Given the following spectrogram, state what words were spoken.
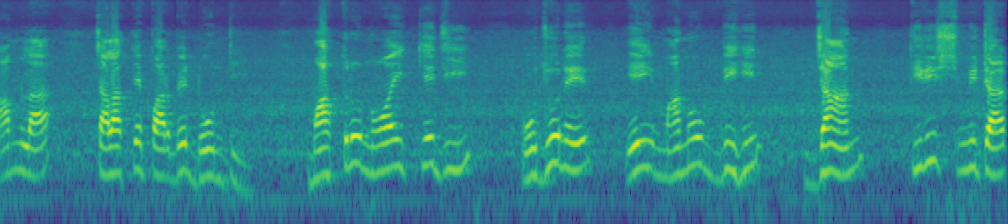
হামলা চালাতে পারবে ড্রোনটি। মাত্র নয় কেজি ওজনের এই মানববিহীন যান তিরিশ মিটার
